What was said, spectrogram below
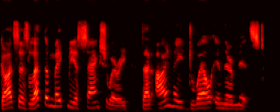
God says, Let them make me a sanctuary that I may dwell in their midst.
